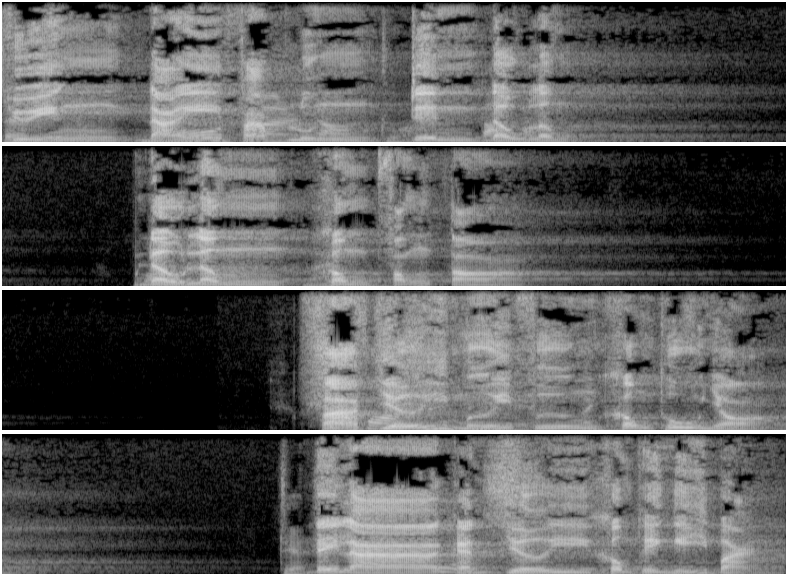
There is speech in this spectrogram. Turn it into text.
chuyện đại pháp luân trên đầu lông. Đầu lông không phóng to. Pháp giới mười phương không thu nhỏ đây là cảnh giới không thể nghĩ bàn.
